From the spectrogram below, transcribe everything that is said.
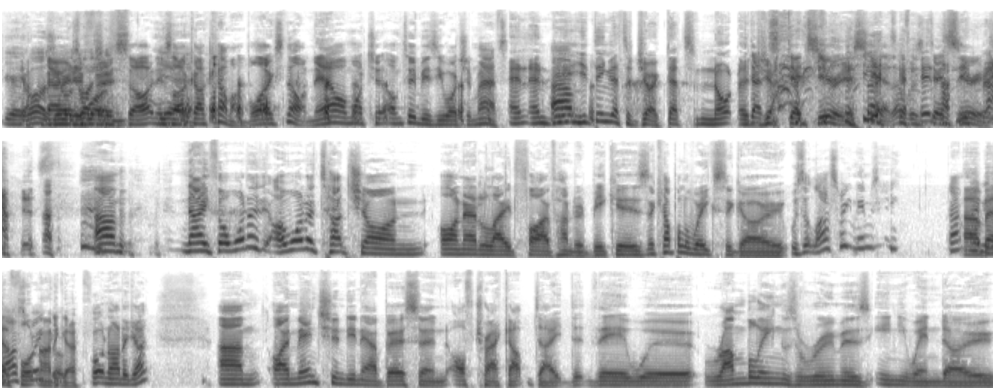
Yeah, it was. It Married was at watching- first and he's yeah. like, "Oh, come on, blokes, not now. I'm watching. I'm too busy watching maths." And and Um, you think that's a joke? That's not a That's joke. dead serious. Yeah, that was dead serious. Um, Nath, I wanted I want to touch on on Adelaide 500 because a couple of weeks ago, was it last week, Nimsy? No, Uh, about a fortnight ago. Fortnight ago. Um, I mentioned in our Burson off track update that there were rumblings, rumours, innuendo,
